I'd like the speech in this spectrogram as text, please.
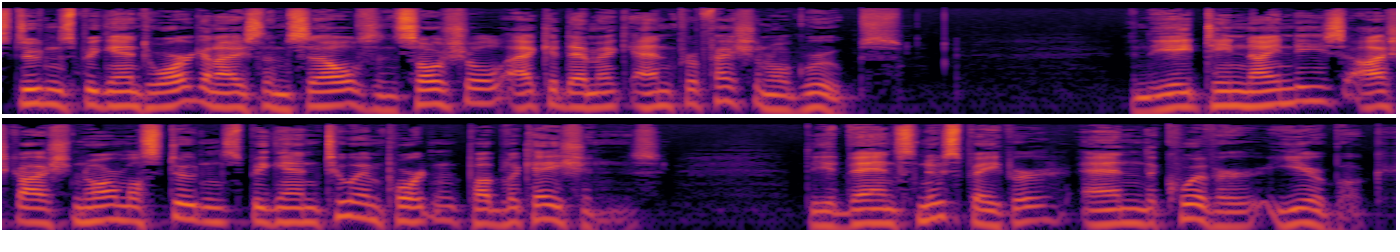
students began to organize themselves in social, academic, and professional groups. In the 1890s, Oshkosh Normal students began two important publications the Advance newspaper and the Quiver yearbook.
